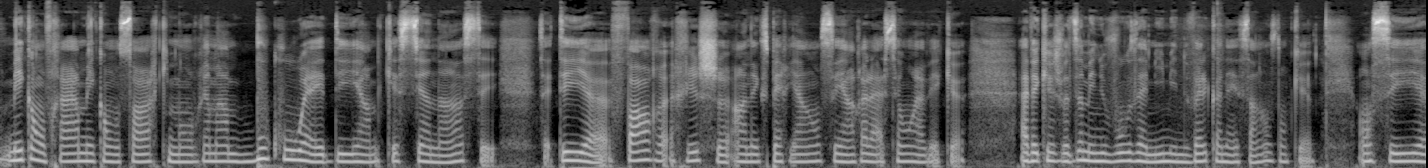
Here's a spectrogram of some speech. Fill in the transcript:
mes confrères, mes consoeurs qui m'ont vraiment beaucoup aidé en me questionnant. C'était euh, fort riche en expérience et en relation avec, euh, avec, je veux dire, mes nouveaux amis, mes nouvelles connaissances. Donc, on s'est,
